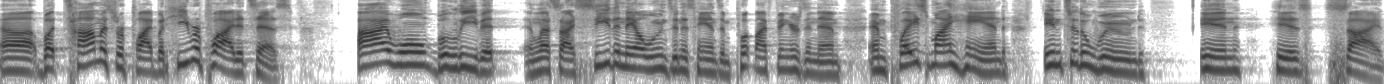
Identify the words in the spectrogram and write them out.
Uh, but Thomas replied, but he replied, it says, I won't believe it unless I see the nail wounds in his hands and put my fingers in them and place my hand into the wound in his side.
